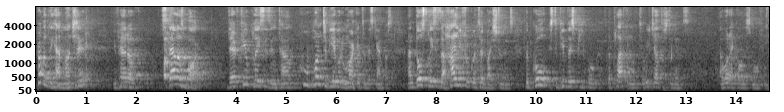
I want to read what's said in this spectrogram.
Probably had lunch there. You've heard of Stella's Bar. There are few places in town who want to be able to market to this campus, and those places are highly frequented by students. The goal is to give these people the platform to reach out to students at what I call a small fee,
